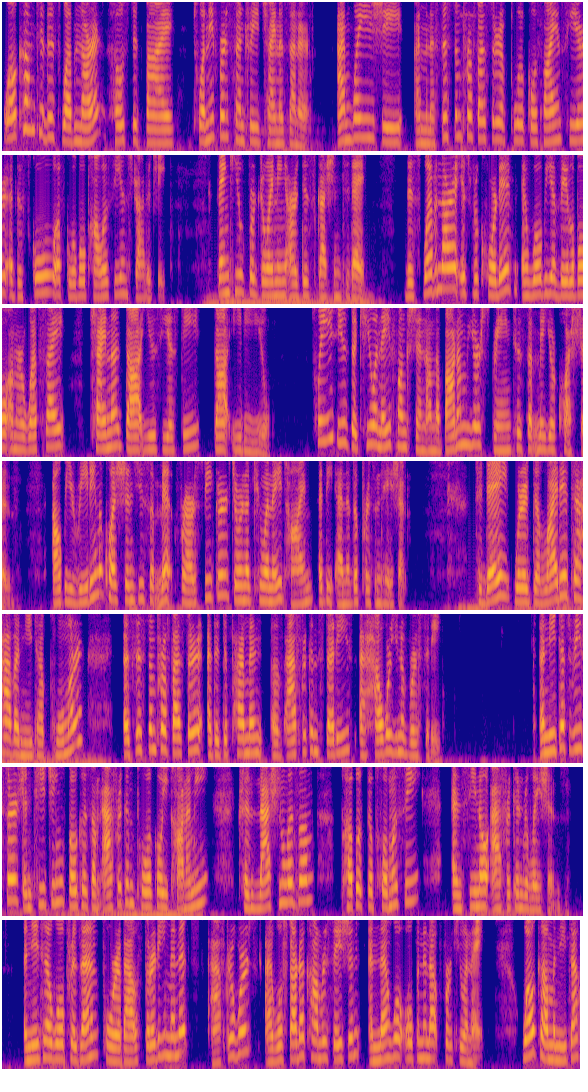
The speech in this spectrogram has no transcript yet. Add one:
Welcome to this webinar hosted by 21st Century China Center. I'm Weiyi Shi. I'm an assistant professor of political science here at the School of Global Policy and Strategy. Thank you for joining our discussion today. This webinar is recorded and will be available on our website, china.ucsd.edu. Please use the Q&A function on the bottom of your screen to submit your questions. I'll be reading the questions you submit for our speaker during the Q&A time at the end of the presentation. Today, we're delighted to have Anita Plummer, Assistant Professor at the Department of African Studies at Howard University. Anita's research and teaching focus on African political economy, transnationalism, public diplomacy, and Sino-African relations. Anita will present for about 30 minutes. Afterwards, I will start a conversation and then we'll open it up for Q&A. Welcome, Anita.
